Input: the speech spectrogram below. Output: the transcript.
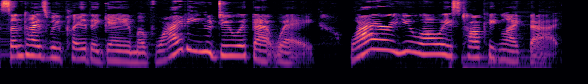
Sometimes we play the game of why do you do it that way? Why are you always talking like that?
